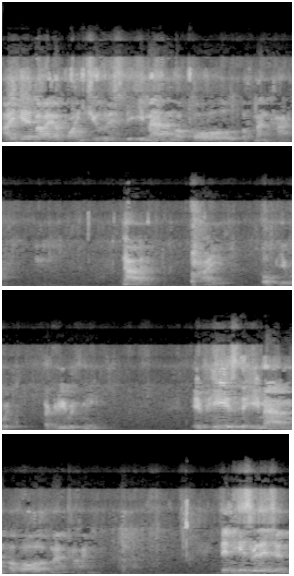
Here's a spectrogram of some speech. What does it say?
I hereby appoint you as the Imam of all of mankind. Now, I hope you would agree with me. If he is the Imam of all of mankind, then his religion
